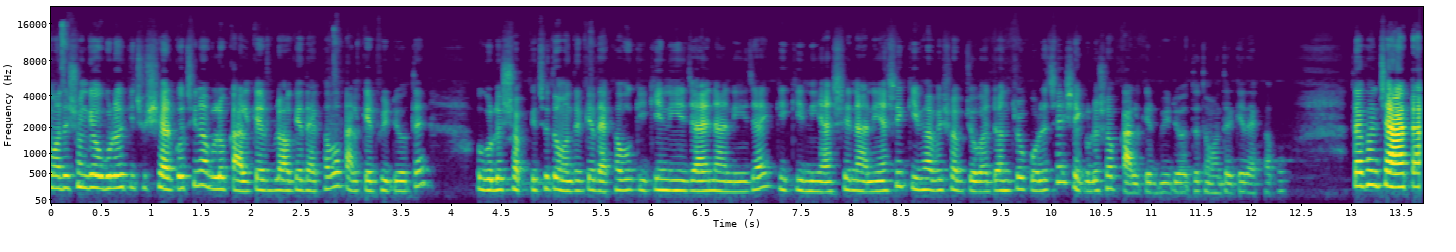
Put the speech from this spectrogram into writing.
তোমাদের সঙ্গে ওগুলো কিছু শেয়ার করছি না, ওগুলো কালকের ব্লগে দেখাবো, কালকের ভিডিওতে ওগুলো সব কিছু তোমাদেরকে দেখাবো, কি কি নিয়ে যায়, না নিয়ে যায়, কি কি নিয়ে আসে, না নিয়ে আসে, কীভাবে সব যোগাযন্ত্র করেছে, সেগুলো সব কালকের ভিডিওতে তোমাদেরকে দেখাবো। তো এখন চাটা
